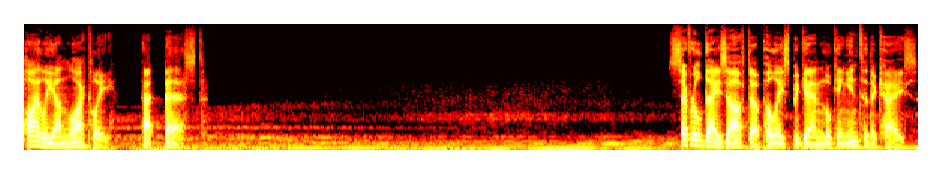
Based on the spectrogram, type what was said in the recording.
highly unlikely at best. Several days after police began looking into the case,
